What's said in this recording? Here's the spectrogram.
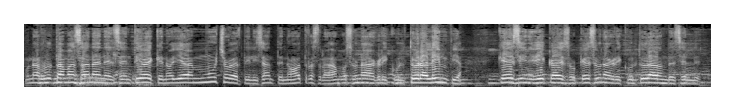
Una fruta más sana en el sentido de que no lleva mucho fertilizante. Nosotros trabajamos una agricultura limpia. ¿Qué significa eso? Que es una agricultura donde se le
